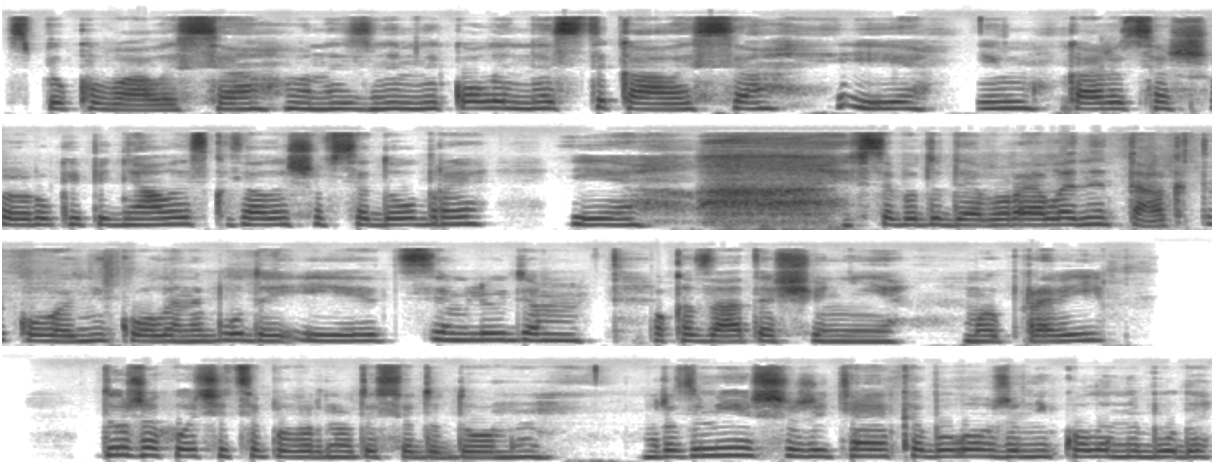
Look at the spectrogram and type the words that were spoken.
спілкувалися, вони з ним ніколи не стикалися. І їм кажеться, що руки підняли, сказали, що все добре. І і все буде добре, але не так, такого ніколи не буде. І цим людям показати, що ні, ми праві. Дуже хочеться повернутися додому. Розумію, що життя, яке було, вже ніколи не буде.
